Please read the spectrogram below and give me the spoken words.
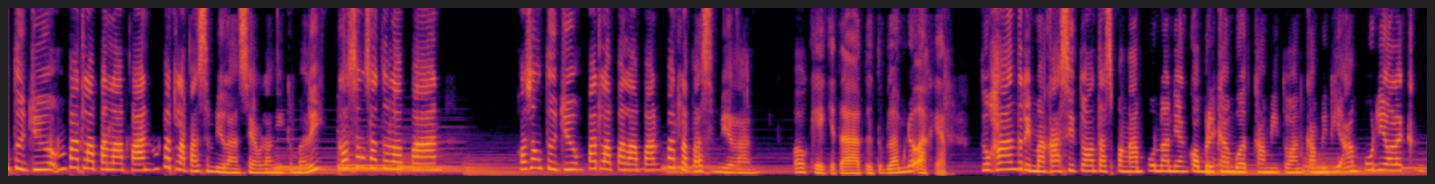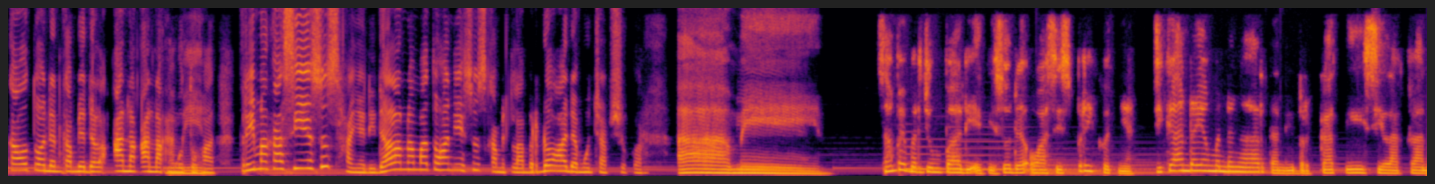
07 488 489 saya ulangi kembali 018 07 488 489 Oke, kita tutup dalam doa Ker. Tuhan terima kasih Tuhan atas pengampunan yang kau berikan buat kami Tuhan kami diampuni oleh engkau Tuhan dan kami adalah anak-anakmu Amin. Tuhan terima kasih Yesus hanya di dalam nama Tuhan Yesus kami telah berdoa dan mengucap syukur Amin. Sampai berjumpa di episode Oasis berikutnya. Jika Anda yang mendengar dan diberkati, silakan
